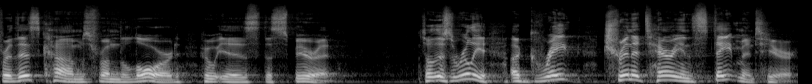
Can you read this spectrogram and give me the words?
For this comes from the Lord who is the Spirit. So there's really a great Trinitarian statement here.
